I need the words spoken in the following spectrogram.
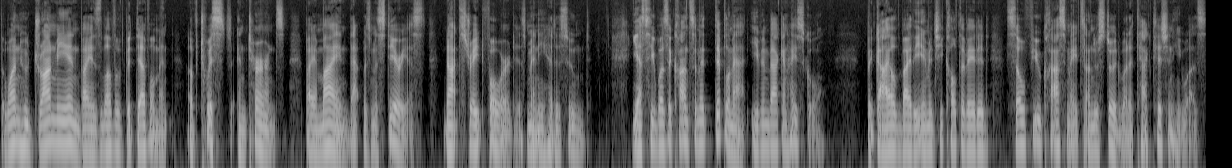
the one who'd drawn me in by his love of bedevilment, of twists and turns, by a mind that was mysterious, not straightforward as many had assumed. Yes, he was a consummate diplomat, even back in high school. Beguiled by the image he cultivated, so few classmates understood what a tactician he was,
